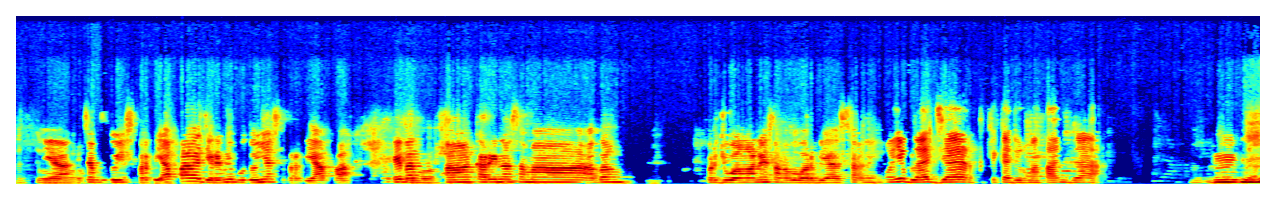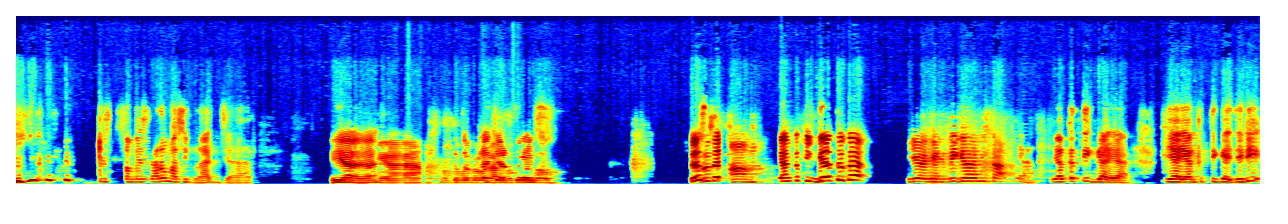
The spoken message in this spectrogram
betul Ya, Eca butuhnya seperti apa, Jeremy butuhnya seperti apa. Hebat, Betul. eh, Karina sama Abang perjuangannya sangat luar biasa nih. semuanya belajar ketika di rumah tangga. Hmm. Sampai sekarang masih belajar. Iya ya. Ya, betul betul belajar Kak, terus. betul. Terus, Terus, ah, yang ketiga tuh kak. Ya yang ketiga nih Kak. Ya, yang ketiga ya. Ya, yang ketiga. Jadi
